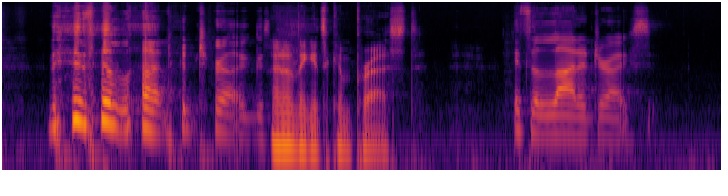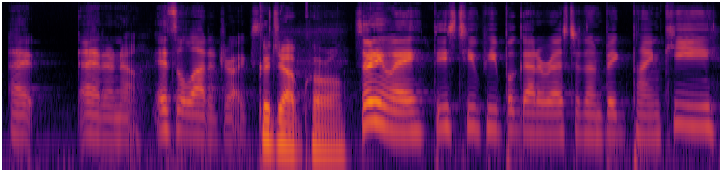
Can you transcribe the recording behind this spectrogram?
There's a lot of drugs. I don't think it's compressed. It's a lot of drugs. I I don't know. It's a lot of drugs. Good job, Coral. So anyway, these two people got arrested on Big Pine Key.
